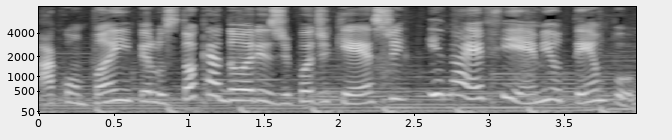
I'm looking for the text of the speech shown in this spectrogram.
Acompanhe pelos tocadores de podcast e na FM O Tempo.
